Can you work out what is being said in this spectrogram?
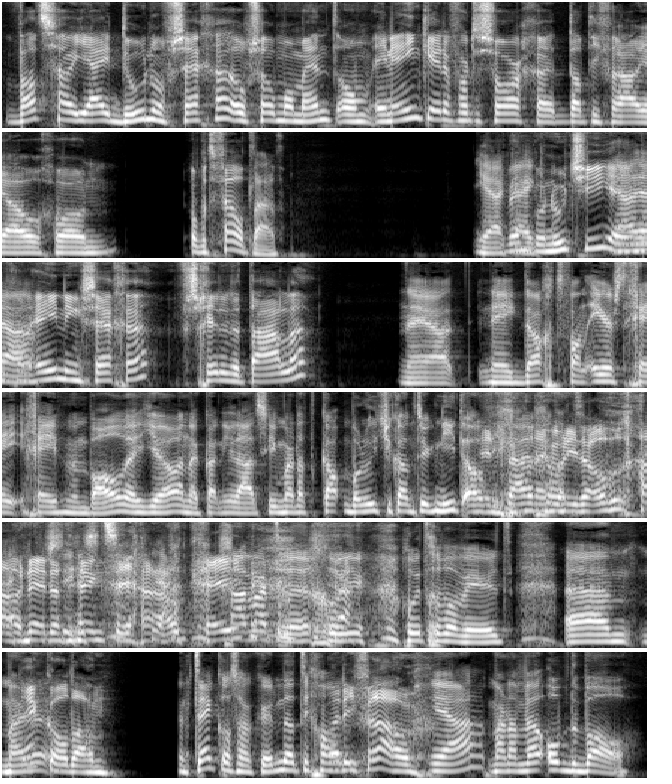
wat zou jij doen of zeggen op zo'n moment om in één keer ervoor te zorgen dat die vrouw jou gewoon op het veld laat? Ja, Je bent kijk. Bonucci en Ja, je één ding zeggen, verschillende talen. Nou ja, nee, ik dacht van eerst ge- geef hem een bal, weet je wel, en dan kan hij laten zien. Maar dat kan, Bonucci kan natuurlijk niet En die kan overtuigen. helemaal niet houden. Nee, precies. denkt ze, ja. Ga maar terug, goeie, goed geprobeerd. Ehm, maar de- Tackle dan. een tackle zou kunnen, dat hij gewoon... Maar die vrouw. Ja, maar dan wel op de bal.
